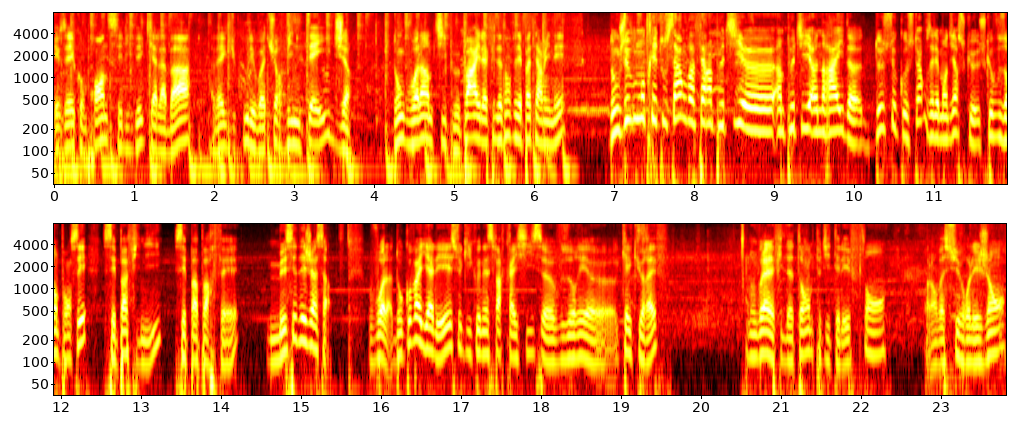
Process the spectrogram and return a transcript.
et vous allez comprendre c'est l'idée qu'il y a là-bas avec du coup les voitures vintage. Donc voilà un petit peu. Pareil la file d'attente n'est pas terminée donc je vais vous montrer tout ça, on va faire un petit, euh, un petit on-ride de ce coaster Vous allez m'en dire ce que, ce que vous en pensez C'est pas fini, c'est pas parfait mais c'est déjà ça. Voilà, donc on va y aller. Ceux qui connaissent Far Cry 6, euh, vous aurez euh, quelques refs. Donc voilà la file d'attente, petit éléphant. Voilà, on va suivre les gens.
